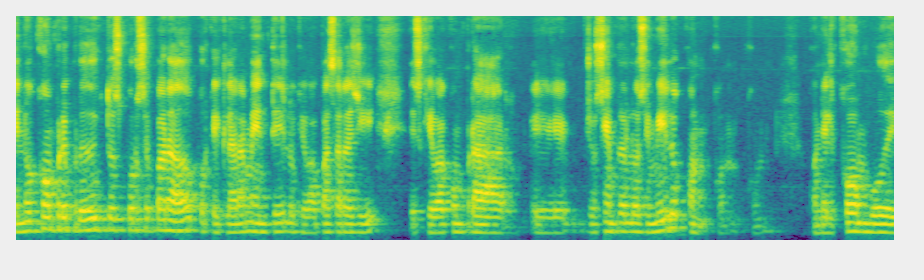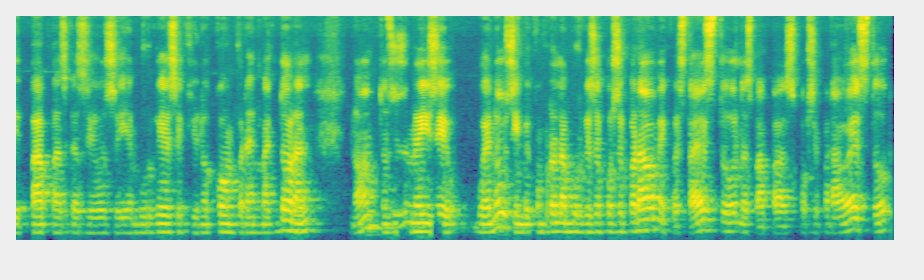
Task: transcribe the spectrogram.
Que no compre productos por separado, porque claramente lo que va a pasar allí es que va a comprar, yo siempre lo asimilo con, con, con, el combo de papas, gaseosa y hamburguesa que uno compra en McDonald's, ¿no? Entonces uno dice, bueno, si me compro la hamburguesa por separado, me cuesta esto, las papas por separado esto,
